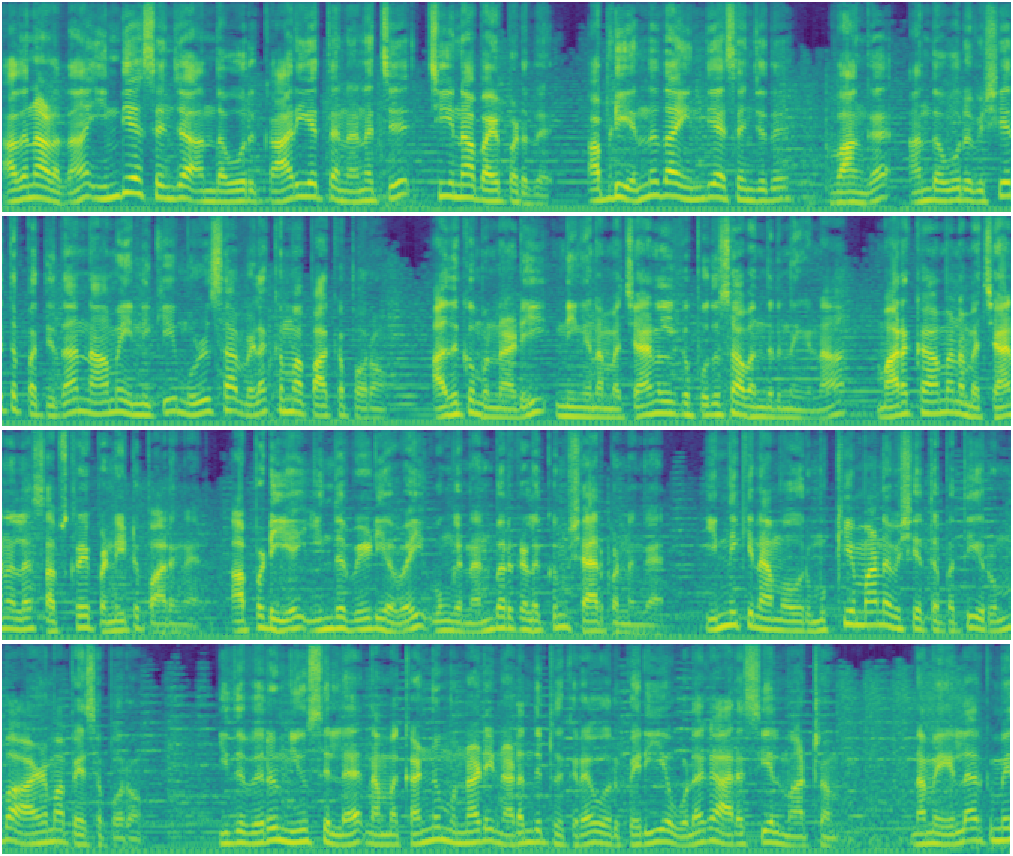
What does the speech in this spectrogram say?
அதனாலதான் இந்தியா செஞ்ச அந்த ஒரு காரியத்தை நினைச்சு சீனா பயப்படுது. அப்படி என்னதான் இந்தியா செஞ்சது? வாங்க அந்த ஒரு விஷயத்தை பத்தி தான் நாம இன்னைக்கு முழுசா விளக்கமா பார்க்க போறோம். அதுக்கு முன்னாடி நீங்க நம்ம சேனலுக்கு புதுசா இருந்தீங்கன்னா மறக்காம நம்ம சேனலை சப்ஸ்கிரைப் பண்ணிட்டு பாருங்க. அப்படியே இந்த வீடியோவை உங்க நண்பர்களுக்கும் ஷேர் பண்ணுங்க. இன்னைக்கு நாம ஒரு முக்கியமான விஷயத்தை பத்தி ரொம்ப ஆழமா பேச போறோம். இது வெறும் நியூஸ் இல்ல நம்ம கண்ணு முன்னாடி நடந்துட்டு இருக்கிற ஒரு பெரிய உலக அரசியல் மாற்றம். நம்ம எல்லாருக்குமே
